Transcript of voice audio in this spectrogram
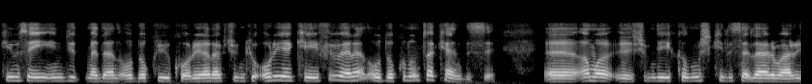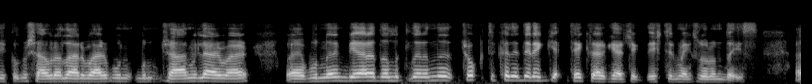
Kimseyi incitmeden o dokuyu koruyarak çünkü oraya keyfi veren o dokunun ta kendisi. Ee, ama e, şimdi yıkılmış kiliseler var, yıkılmış avralar var, bun, bun, camiler var. E, bunların bir aradalıklarını çok dikkat ederek ge- tekrar gerçekleştirmek zorundayız. E,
